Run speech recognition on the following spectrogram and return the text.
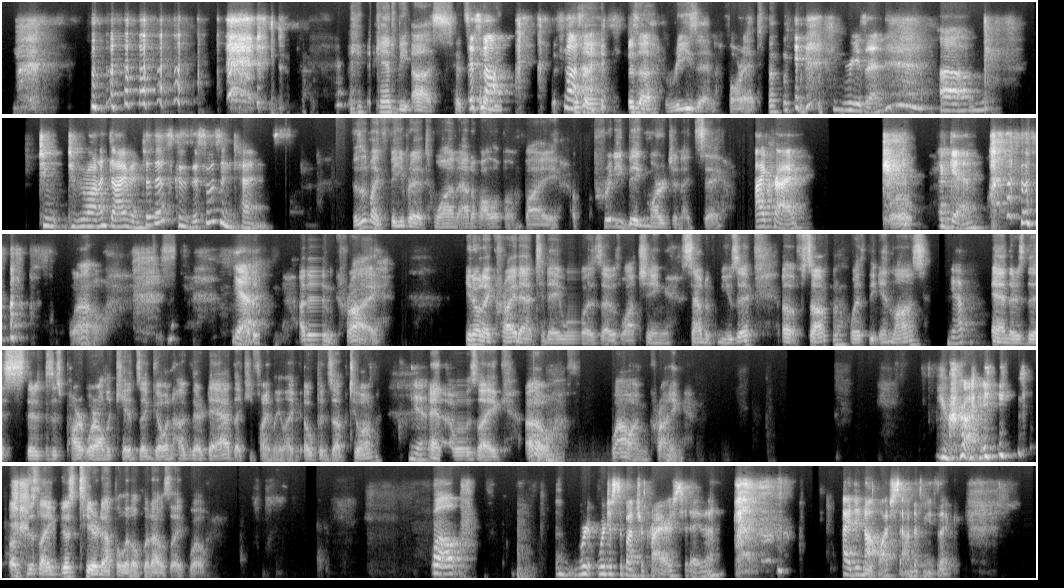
it can't be us. It's, it's not. Be, it's not. There's a, there's a, reason for it. reason. Um, do Do we want to dive into this? Because this was intense. This is my favorite one out of all of them by a pretty big margin, I'd say. I cried. Again. wow. Yeah. I didn't, I didn't cry. You know what I cried at today was I was watching Sound of Music of some with the in-laws. Yep. And there's this there's this part where all the kids like go and hug their dad, like he finally like opens up to them. Yeah. And I was like, oh, wow, I'm crying. You're crying. well, just like just teared up a little, but I was like, whoa. Well, we're, we're just a bunch of criers today then. I did not watch Sound of Music.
